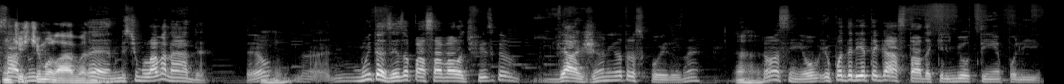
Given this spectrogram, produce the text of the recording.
sabe, não, te estimulava, né? É, não me estimulava nada. Eu, uhum. Muitas vezes eu passava aula de física viajando em outras coisas, né? Uhum. Então, assim, eu, eu poderia ter gastado aquele meu tempo ali,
